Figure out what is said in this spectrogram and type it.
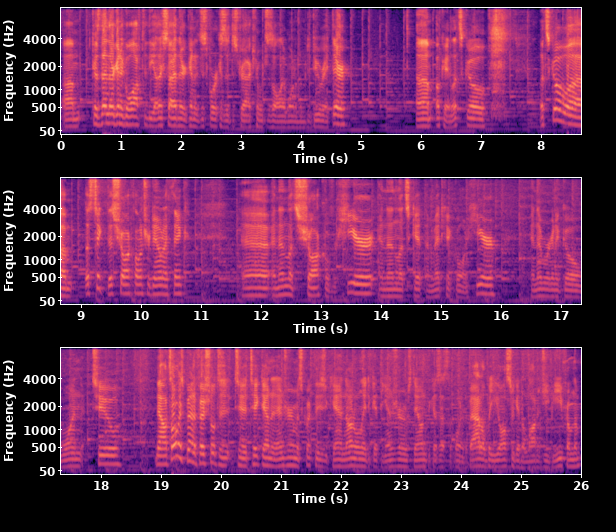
Because um, then they're going to go off to the other side, and they're going to just work as a distraction, which is all I wanted them to do right there. Um, okay, let's go, let's go, um, let's take this shock launcher down, I think. Uh, and then let's shock over here, and then let's get a medkit going here. And then we're going to go one, two, now, it's always beneficial to, to take down an engine room as quickly as you can, not only to get the engine rooms down, because that's the point of the battle, but you also get a lot of GBE from them.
